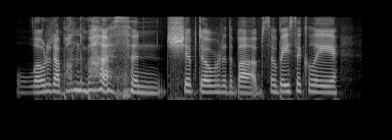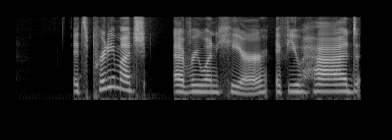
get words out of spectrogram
loaded up on the bus and shipped over to the bub. So basically, it's pretty much everyone here. If you had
